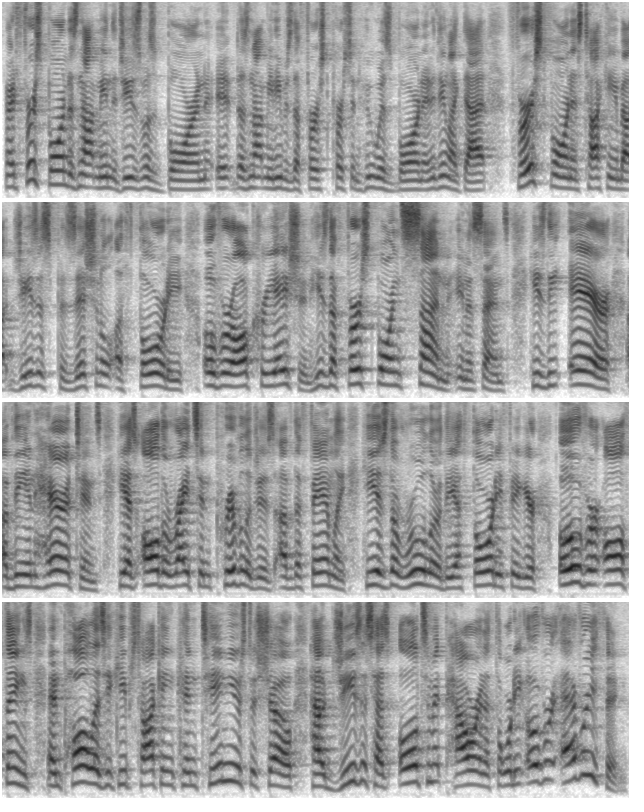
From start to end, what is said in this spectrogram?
Right? Firstborn does not mean that Jesus was born. It does not mean he was the first person who was born, anything like that. Firstborn is talking about Jesus' positional authority over all creation. He's the firstborn son, in a sense. He's the heir of the inheritance. He has all the rights and privileges of the family. He is the ruler, the authority figure over all things. And Paul, as he keeps talking, continues to show how Jesus has ultimate power and authority over everything.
